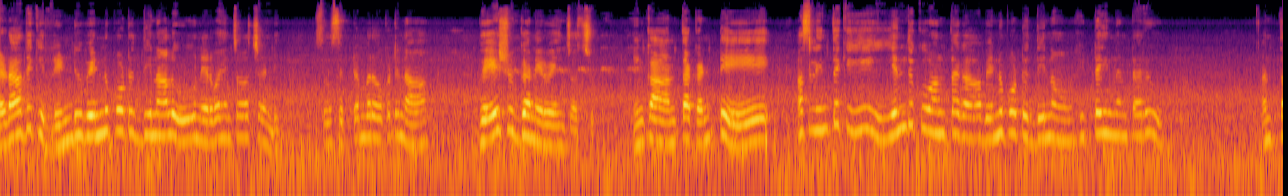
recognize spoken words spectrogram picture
ఏడాదికి రెండు వెన్నుపోటు దినాలు నిర్వహించవచ్చండి. సో సెప్టెంబర్ ఒకటిన బేషుగ్గా నిర్వహించవచ్చు. ఇంకా అంతకంటే అసలు ఇంతకీ ఎందుకు అంతగా వెన్నుపోటు దినం హిట్ అయిందంటారు? అంత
